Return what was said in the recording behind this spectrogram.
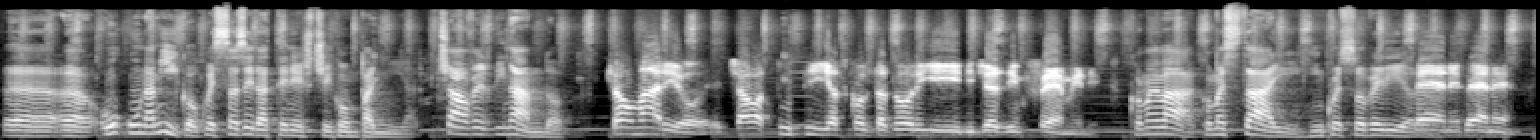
eh, eh un amico questa sera a tenerci compagnia. Ciao Ferdinando. Ciao Mario e ciao a tutti gli ascoltatori di Jazz in Family. Come va? Come stai in questo periodo? Bene, bene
